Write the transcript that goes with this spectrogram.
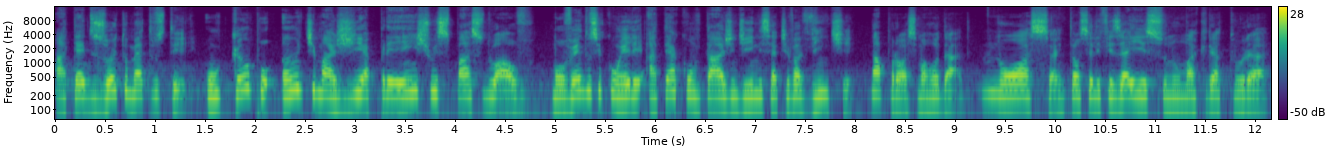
até 18 metros dele. Um campo anti-magia preenche o espaço do alvo movendo-se com ele até a contagem de iniciativa 20 na próxima rodada. Nossa, então se ele fizer isso numa criatura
